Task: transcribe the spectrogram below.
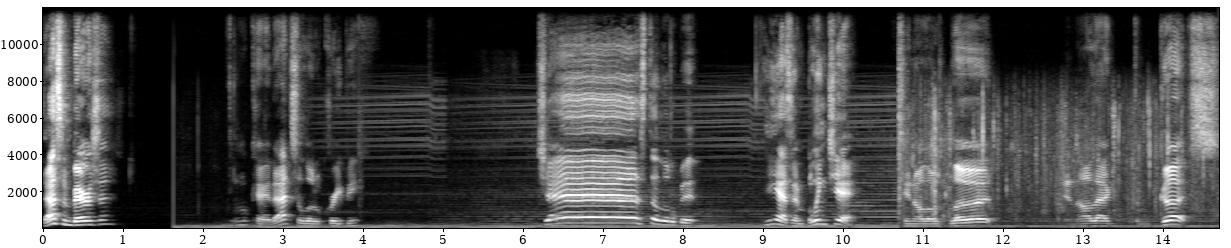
that's embarrassing. Okay, that's a little creepy. Just a little bit. He hasn't blinked yet. Seen all those blood and all that guts.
